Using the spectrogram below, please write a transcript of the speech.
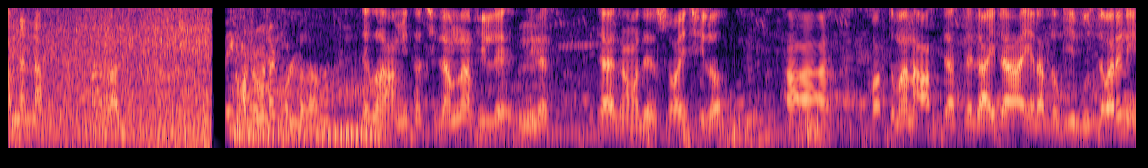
আপনার নাম? রাজু। এই ঘটনাটা ঘটলো দাদা দেখুন আমি তো ছিলাম না ফিল্ডে ঠিক আছে? যাই আমাদের সবাই ছিল। আর বর্তমান আস্তে আস্তে গাড়িটা এরা তো কি বুঝতে পারেনি?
